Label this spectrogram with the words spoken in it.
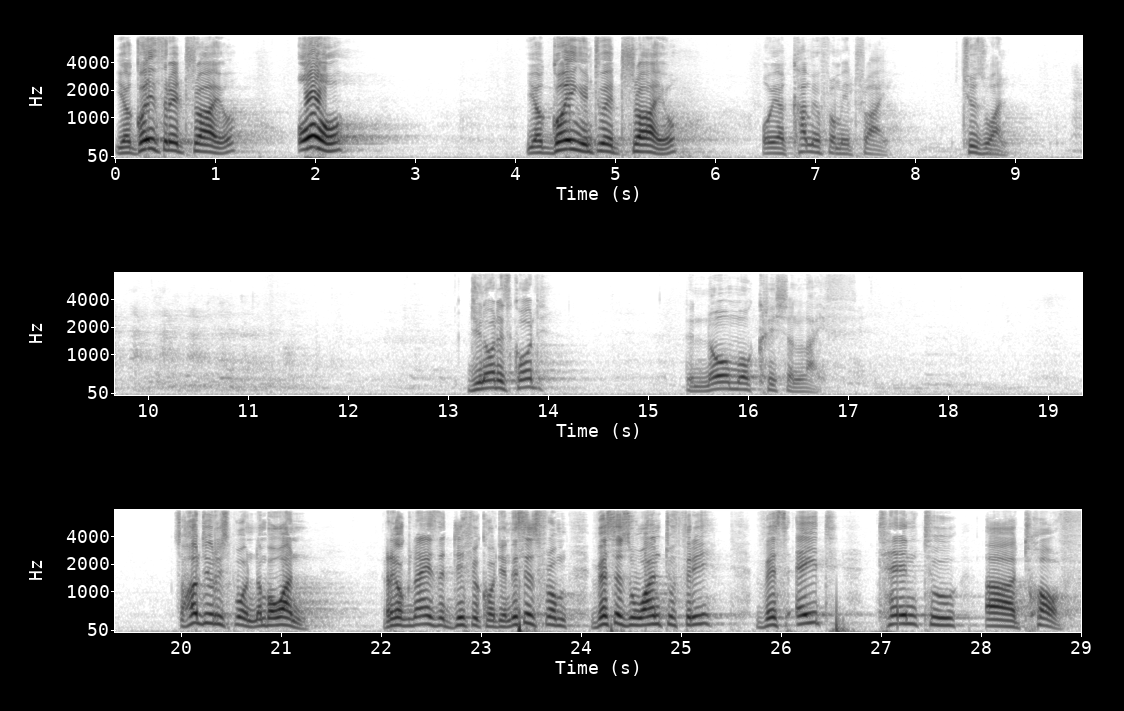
you're going through a trial, or you're going into a trial, or you're coming from a trial. Choose one. Do you know what it's called? The normal Christian life. So, how do you respond? Number one, recognize the difficulty. And this is from verses 1 to 3, verse 8, 10 to uh, 12.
